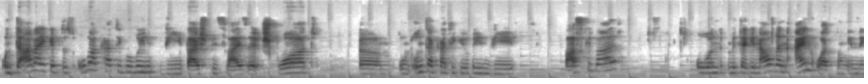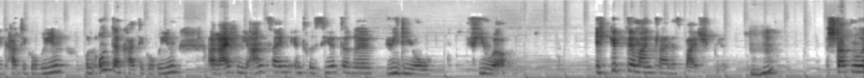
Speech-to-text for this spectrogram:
Und dabei gibt es Oberkategorien wie beispielsweise Sport ähm, und Unterkategorien wie Basketball. Und mit der genaueren Einordnung in den Kategorien und Unterkategorien erreichen die Anzeigen interessiertere Video-Viewer. Ich gebe dir mal ein kleines Beispiel. Mhm. Statt nur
